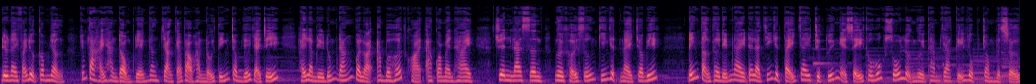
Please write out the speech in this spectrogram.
Điều này phải được công nhận. Chúng ta hãy hành động để ngăn chặn kẻ bạo hành nổi tiếng trong giới giải trí. Hãy làm điều đúng đắn và loại Amber Heard khỏi Aquaman 2. Jane Larson, người khởi xướng chiến dịch này cho biết. Đến tận thời điểm này, đây là chiến dịch tẩy chay trực tuyến nghệ sĩ thu hút số lượng người tham gia kỷ lục trong lịch sử.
